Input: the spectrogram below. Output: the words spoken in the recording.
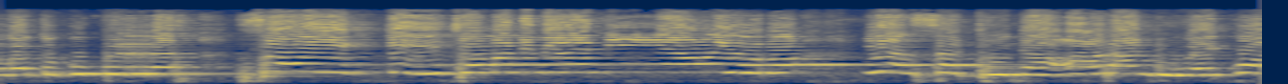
Gak tuku beras. Saiki zaman milenial yo. Yang sedina nilai kuota. sama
